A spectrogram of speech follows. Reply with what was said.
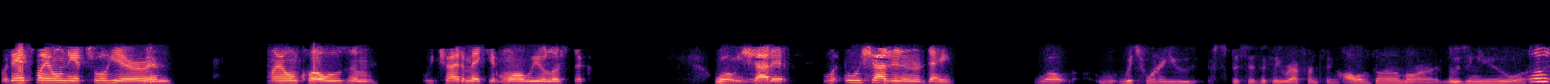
but that's my own natural hair and my own clothes, and we try to make it more realistic. Well, we shot it. We shot it in a day. Well, which one are you specifically referencing? All of them, or losing you, or all,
